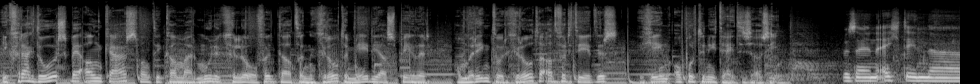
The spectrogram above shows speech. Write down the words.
Ik vraag door bij Ankaars, want ik kan maar moeilijk geloven dat een grote mediaspeler, omringd door grote adverteerders, geen opportuniteiten zou zien. We zijn echt in, uh,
